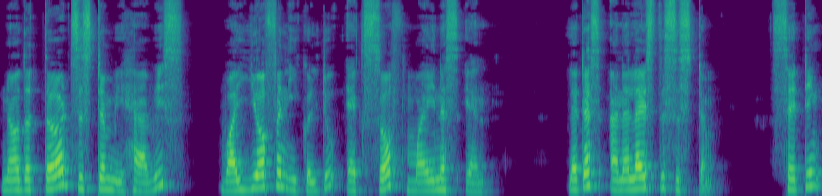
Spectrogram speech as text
Now the third system we have is y of n equal to x of minus n. Let us analyze the system. Setting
